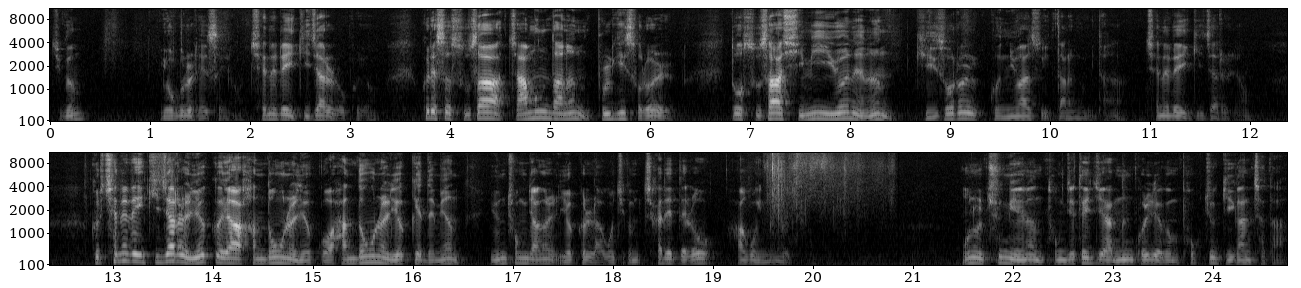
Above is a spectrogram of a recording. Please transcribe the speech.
지금 요구를 했어요. 채널의 기자를 놓고요. 그래서 수사 자문단은 불기소를 또 수사 심의위원회는 기소를 권유할 수 있다는 겁니다. 채널A 기자를요. 그 채널A 기자를 엮어야 한동훈을 엮고 한동훈을 엮게 되면 윤 총장을 엮으려고 지금 차례대로 하고 있는 거죠. 오늘 추미애는 통제되지 않는 권력은 폭주 기관차다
